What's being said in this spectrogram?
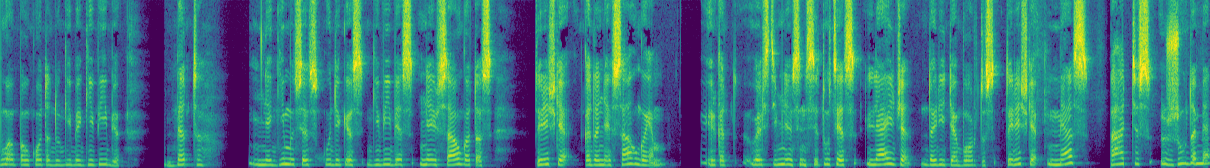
buvo paukota daugybė gyvybių, bet negimusias kūdikės gyvybės neišsaugotos, tai reiškia, kada neišsaugojam ir kad valstybinės institucijas leidžia daryti abortus, tai reiškia, mes patys žudome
